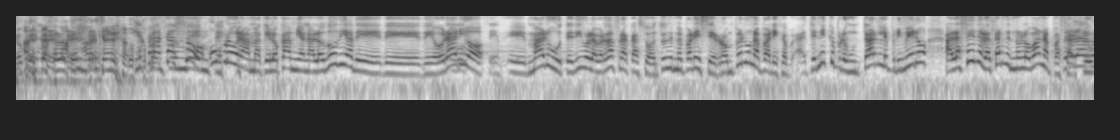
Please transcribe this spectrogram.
¿No querés pasar al hotel, Marce? Claro. Qué Fracasó un programa que lo cambian a los dos días de, de- de horario. Sí. Eh, Maru, te digo la verdad, fracasó. Entonces me parece, romper una pareja, tenés que preguntarle primero, a las seis de la tarde no lo van a Pero pasar la si hubo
